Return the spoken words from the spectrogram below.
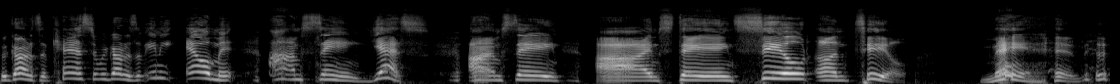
regardless of cancer, regardless of any ailment, I'm saying yes. I'm saying I'm staying sealed until man.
